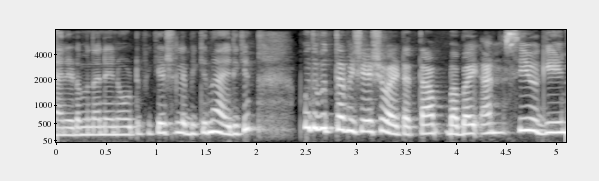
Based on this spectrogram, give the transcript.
ഞാനിടുമ്പോൾ തന്നെ നോട്ടിഫിക്കേഷൻ ലഭിക്കുന്നതായിരിക്കും. പുതുപുത്ത വിശേഷമായിട്ട് എത്താം. Bye and see you again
